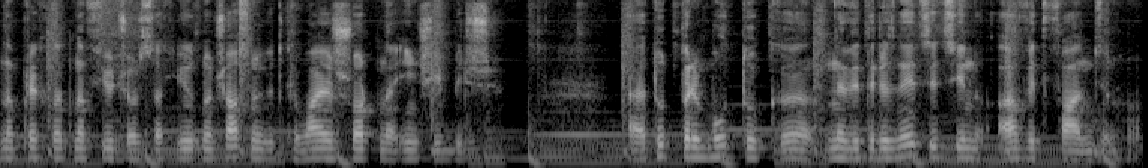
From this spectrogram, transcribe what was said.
наприклад, на фьючерсах, і одночасно відкриваєш шорт на іншій біржі. Е, Тут прибуток е, не від різниці цін, а від фандінгу.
